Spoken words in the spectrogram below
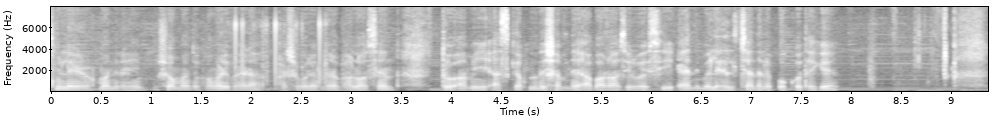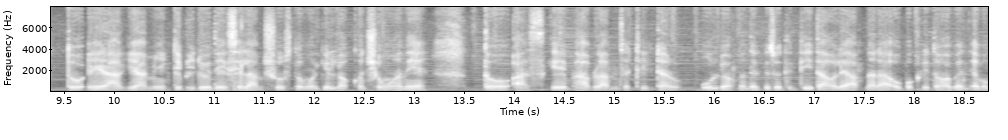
বিসমিল্লাহ রহমান রহিম। সম্মানিত খামারি ভাইরা আশা করি আপনারা ভালো আছেন। তো আমি আজকে আপনাদের সামনে আবারও হাজির হয়েছি অ্যানিমেল হেলথ চ্যানেলের পক্ষ থেকে। তো এর আগে আমি একটি ভিডিও দিয়েছিলাম সুস্থ মুরগির লক্ষণ সমূহ নিয়ে। তো আজকে ভাবলাম যে ঠিকঠাক উল্টো আপনাদেরকে যদি দিই, তাহলে আপনারা উপকৃত হবেন এবং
